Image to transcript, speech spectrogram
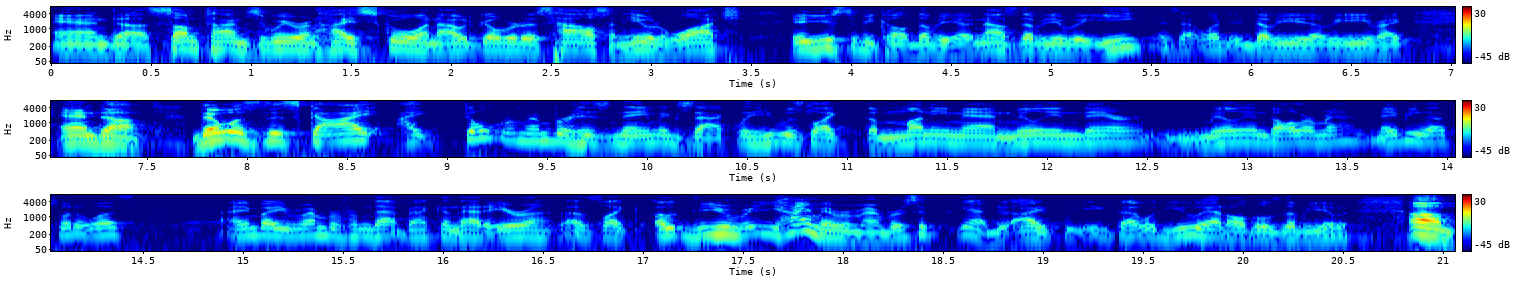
And uh, sometimes we were in high school, and I would go over to his house, and he would watch. It used to be called W. Now it's WWE. Is that what WWE? Right? And uh, there was this guy. I don't remember his name exactly. He was like the money man, millionaire, million dollar man. Maybe that's what it was. Anybody remember from that back in that era? That was like, oh, you, Jaime remembers. Yeah, I, that, you had all those W. Um,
